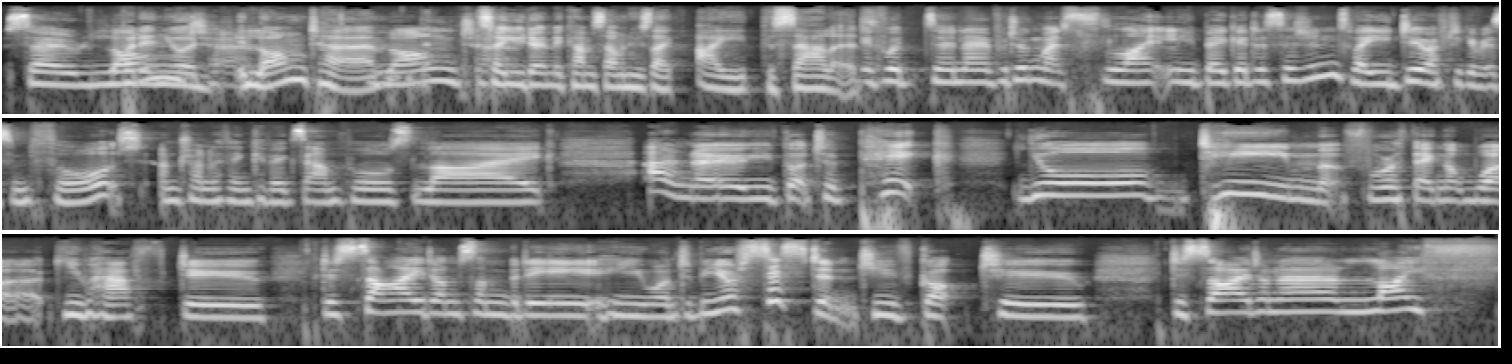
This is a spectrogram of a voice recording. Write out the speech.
so long But in your term, long term, long so you don't become someone who's like, I eat the salad. If we're, so now, if we're talking about slightly bigger decisions where you do have to give it some thought, I'm trying to think of examples like, I don't know, you've got to pick your team for a thing at work. You have to decide on somebody who you want to be your assistant. You've got to decide on a life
